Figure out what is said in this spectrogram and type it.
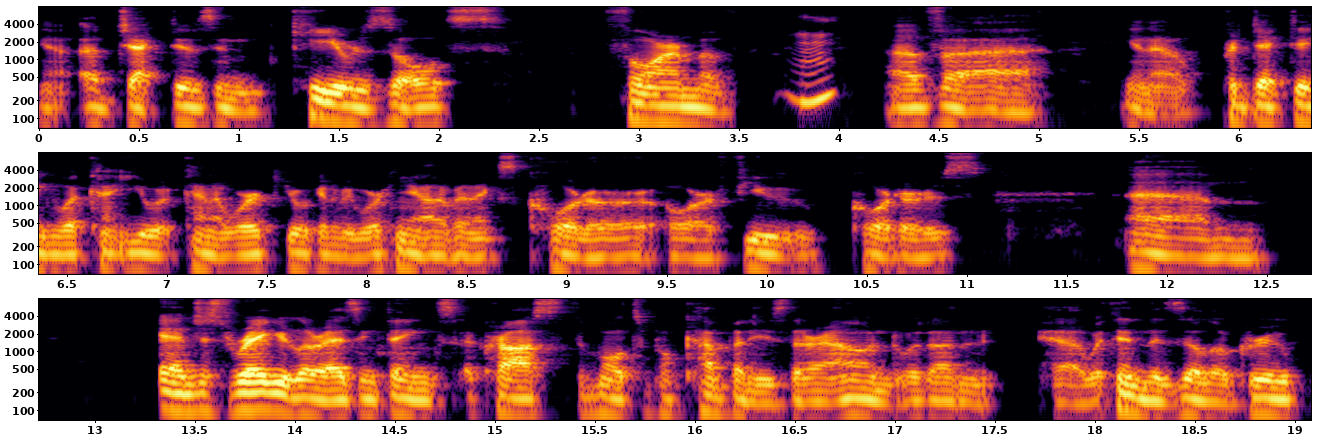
you know, objectives and key results form of Mhm. of uh, you know predicting what kind you were, kind of work you were going to be working on over the next quarter or a few quarters, um, and just regularizing things across the multiple companies that are owned within uh, within the Zillow group.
